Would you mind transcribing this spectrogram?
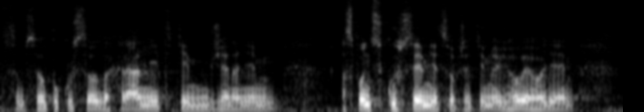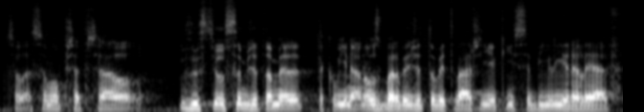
jsem se ho pokusil zachránit tím, že na něm aspoň zkusím něco předtím, než ho vyhodím. Celé jsem ho přetřel. Zjistil jsem, že tam je takový nános barvy, že to vytváří jakýsi bílý relief.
